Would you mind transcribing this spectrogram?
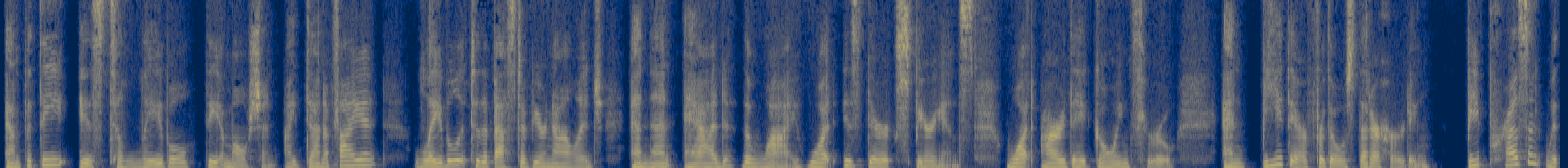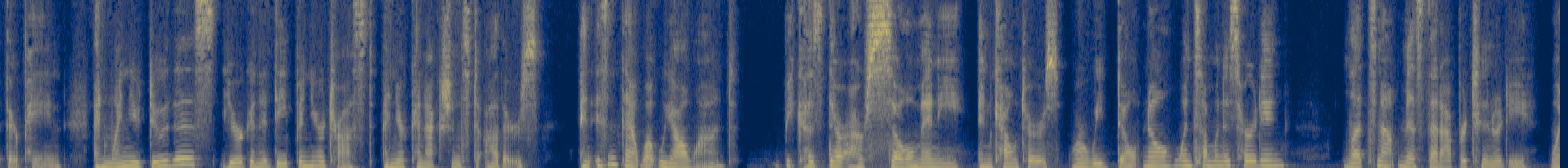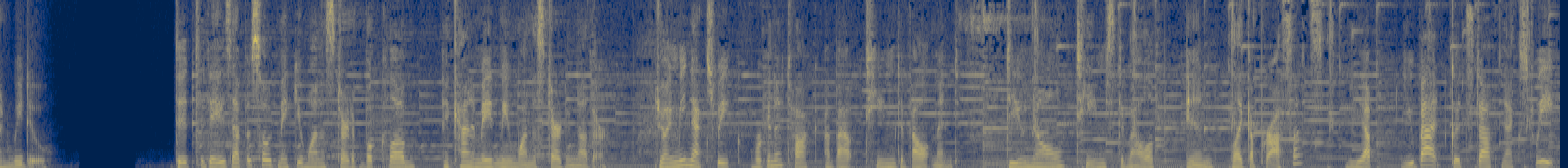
Empathy is to label the emotion, identify it, label it to the best of your knowledge, and then add the why. What is their experience? What are they going through? And be there for those that are hurting. Be present with their pain. And when you do this, you're going to deepen your trust and your connections to others. And isn't that what we all want? Because there are so many encounters where we don't know when someone is hurting. Let's not miss that opportunity when we do. Did today's episode make you want to start a book club? It kind of made me want to start another. Join me next week. We're going to talk about team development. Do you know teams develop in like a process? Yep, you bet. Good stuff next week.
